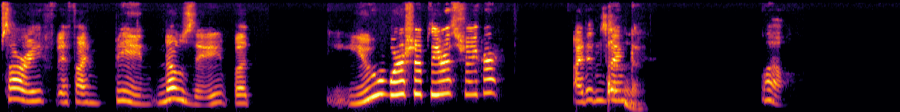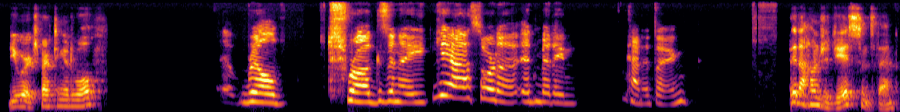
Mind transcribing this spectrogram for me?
sorry if- if I'm being nosy, but you worship the Earthshaker? I didn't think. Certainly. Well, You were expecting a dwarf? real shrugs and a yeah, sort of admitting kind of thing. Been a hundred years since then.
